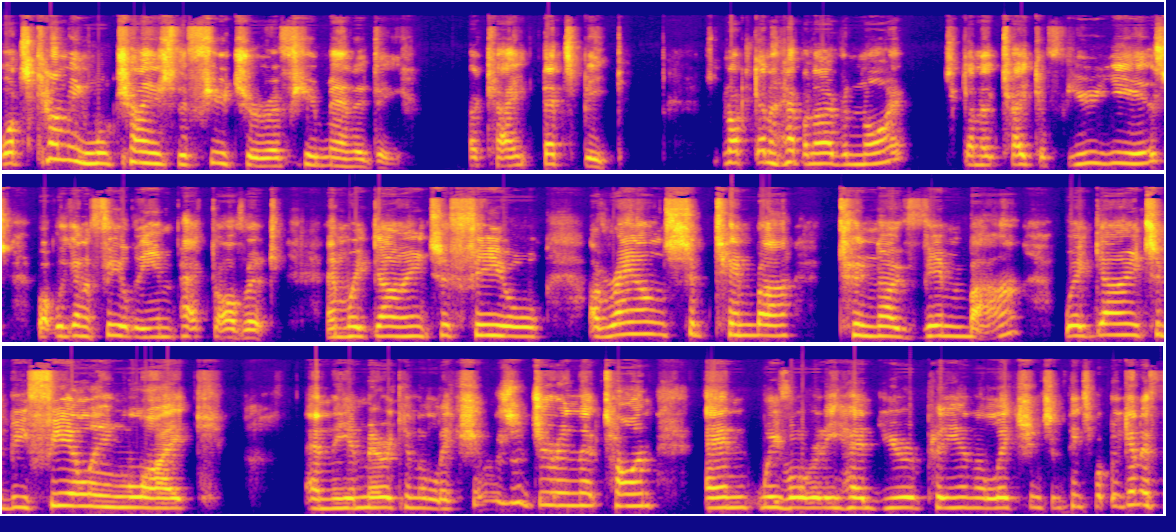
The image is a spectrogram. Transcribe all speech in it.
What's coming will change the future of humanity. Okay, that's big. It's not going to happen overnight. It's going to take a few years, but we're going to feel the impact of it. And we're going to feel around September to November, we're going to be feeling like and the American elections during that time, and we've already had European elections and things, but we're going to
